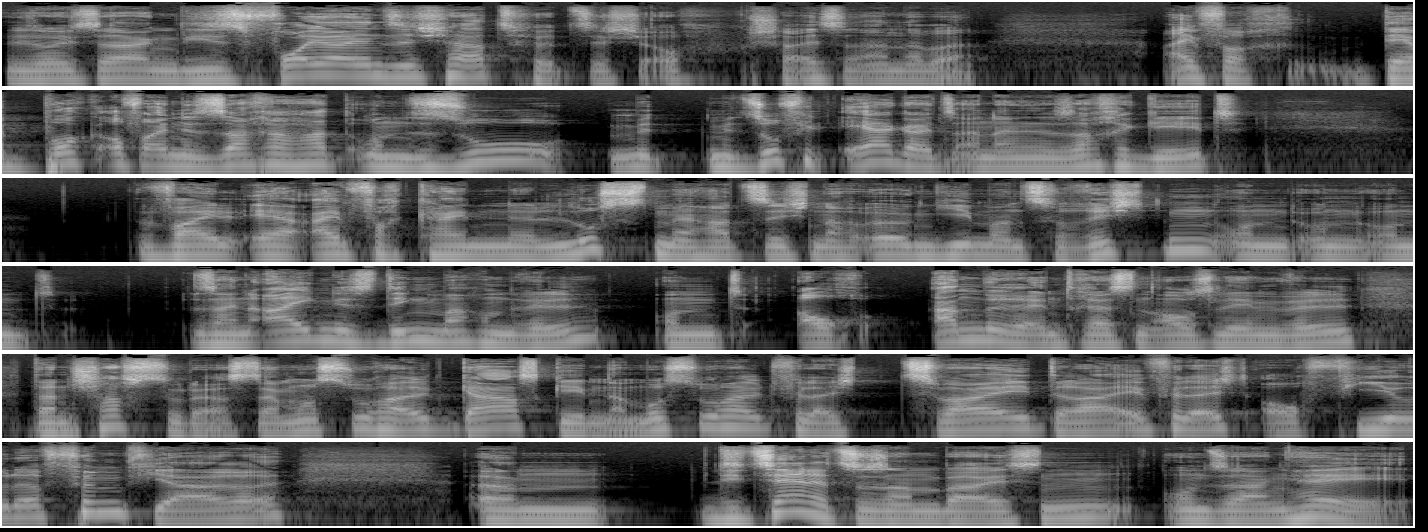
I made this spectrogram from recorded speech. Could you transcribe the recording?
wie soll ich sagen, dieses Feuer in sich hat, hört sich auch scheiße an, aber einfach der Bock auf eine Sache hat und so mit, mit so viel Ehrgeiz an eine Sache geht, weil er einfach keine Lust mehr hat, sich nach irgendjemand zu richten und, und, und sein eigenes Ding machen will und auch andere Interessen ausleben will, dann schaffst du das. Da musst du halt Gas geben. Da musst du halt vielleicht zwei, drei, vielleicht auch vier oder fünf Jahre ähm, die Zähne zusammenbeißen und sagen, hey,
